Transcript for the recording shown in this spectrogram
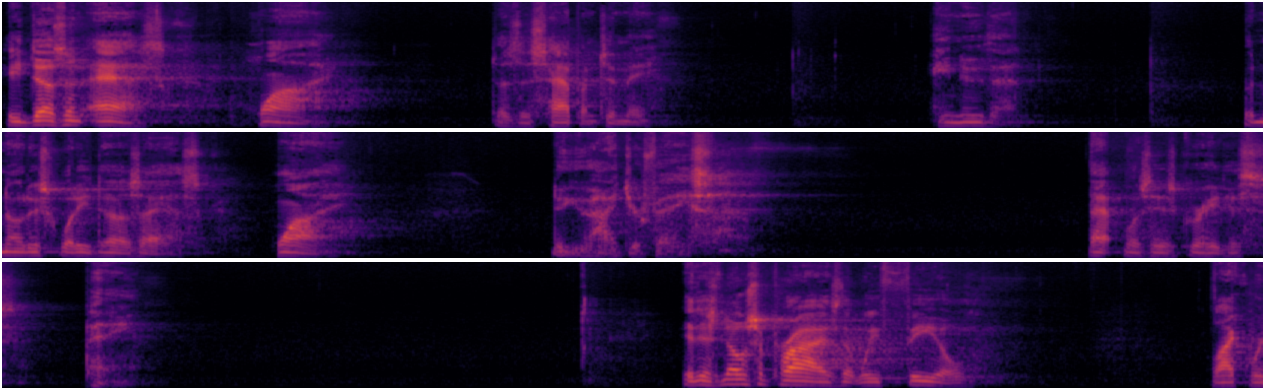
He doesn't ask, Why does this happen to me? He knew that. But notice what he does ask Why do you hide your face? That was his greatest pain. It is no surprise that we feel like we're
